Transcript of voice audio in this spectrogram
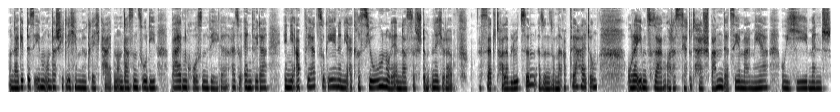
Und da gibt es eben unterschiedliche Möglichkeiten. Und das sind so die beiden großen Wege. Also entweder in die Abwehr zu gehen, in die Aggression oder in das, das stimmt nicht oder pff, das ist ja totaler Blödsinn, also in so eine Abwehrhaltung. Oder eben zu sagen, oh, das ist ja total spannend, erzähl mal mehr. Oh je, Mensch,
